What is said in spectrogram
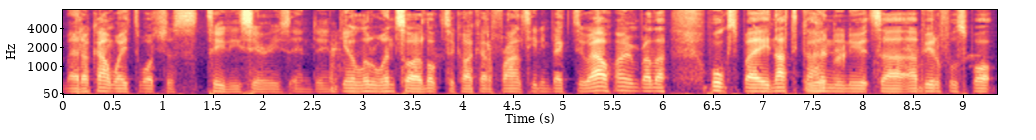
Mate, I can't wait to watch this TV series and, and get a little inside look to Kai Kara France, heading back to our home, brother, Hawke's Bay, Ngāti Kahungunu. It's uh, a beautiful spot,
